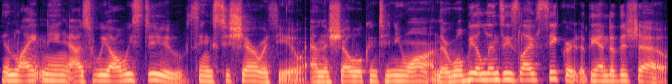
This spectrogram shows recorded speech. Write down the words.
enlightening as we always do things to share with you and the show will continue on there will be a linzi's life secret at the end of the show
